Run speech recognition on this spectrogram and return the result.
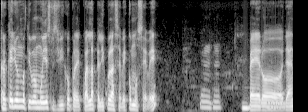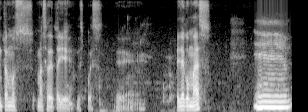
Creo que hay un motivo muy específico por el cual la película se ve como se ve. pero ya entramos más a detalle después. Eh, ¿Hay algo más? Eh,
